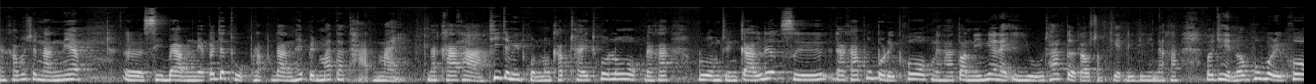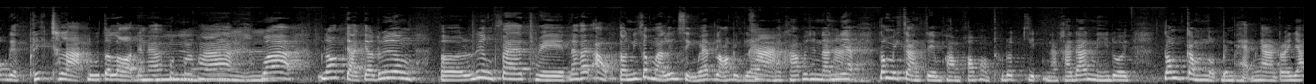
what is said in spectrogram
นะคะ เพราะฉะนั้นเนี่ยซีแบมเนี่ยก็จะถูกผลักดันให้เป็นมาตรฐานใหม่นะคะค่ะที่จะมีผลบังคับใช้ทั่วโลกนะคะรวมถึงการเลือกซื้อนะคะผู้บริโภคนะคะตอนนี้เนี่ยใน EU ถ้าเกิดเราสังเกตดีๆนะคะเราจะเห็นว่าผู้บริโภคเนี่ยพลิกฉลากดูตลอดเลยนะคะคุณประภาว่านอกจากจะเรื่องเอ่อเรื่อง fair trade นะคะเอ้าตอนนี้ก็มาเรื่องสิ่งแวดล้อมอีกแล้วค่ะนะคะเพราะฉะนั้นเนี่ยต้องมีการเตรียมความพร้อมของธุรกิจนะคะ ด้านนี้โดยต้องกำหนดเป็นแผนงานระยะ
